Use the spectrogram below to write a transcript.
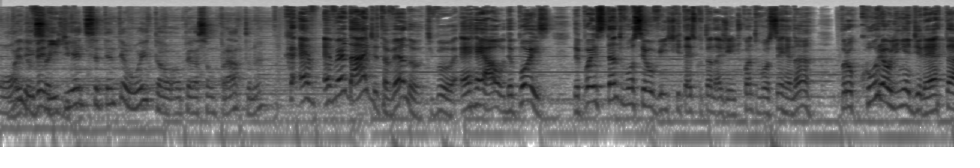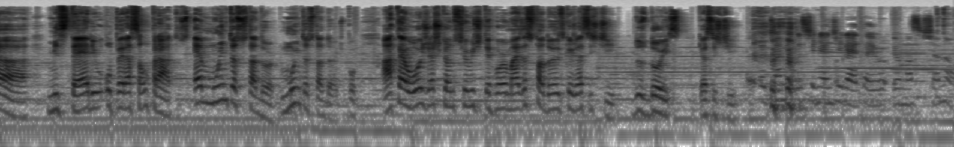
Olha, medo isso verídico. aqui é de 78, a Operação Prato, né? É, é verdade, tá vendo? Tipo, é real. Depois, depois, tanto você ouvinte que tá escutando a gente, quanto você, Renan, procura o Linha Direta Mistério Operação Pratos. É muito assustador, muito assustador. Tipo, até hoje acho que é um dos filmes de terror mais assustadores que eu já assisti. Dos dois que eu assisti. Eu, eu tinha medo de assistir linha direta, eu, eu não assistia, não.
